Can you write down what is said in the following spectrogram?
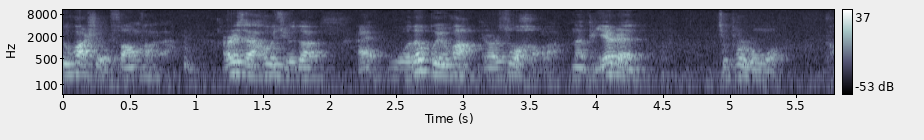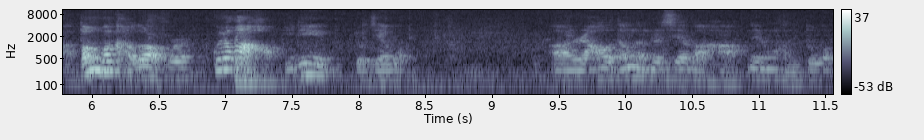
规划是有方法的，而且还会觉得，哎，我的规划要是做好了，那别人就不如我啊，甭管考多少分，规划好一定有结果啊，然后等等这些吧哈，内容很多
